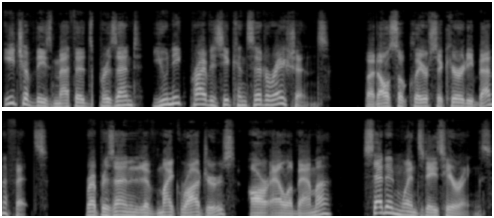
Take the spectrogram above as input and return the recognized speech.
Each of these methods present unique privacy considerations, but also clear security benefits. Representative Mike Rogers, R. Alabama, said in Wednesday's hearings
